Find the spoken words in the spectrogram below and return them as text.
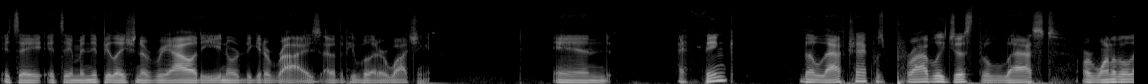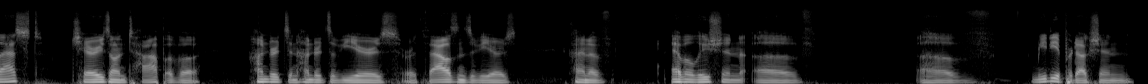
It's a it's a manipulation of reality in order to get a rise out of the people that are watching it. And I think the laugh track was probably just the last or one of the last cherries on top of a hundreds and hundreds of years or thousands of years kind of evolution of of media production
